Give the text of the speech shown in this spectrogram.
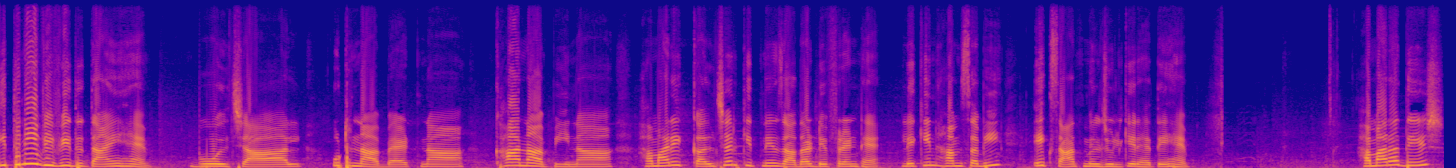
इतनी विविधताएँ हैं। बोलचाल, उठना, बैठना, खाना, पीना, हमारे कल्चर कितने ज़्यादा डिफरेंट हैं। लेकिन हम सभी एक साथ मिलजुल के रहते हैं। हमारा देश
